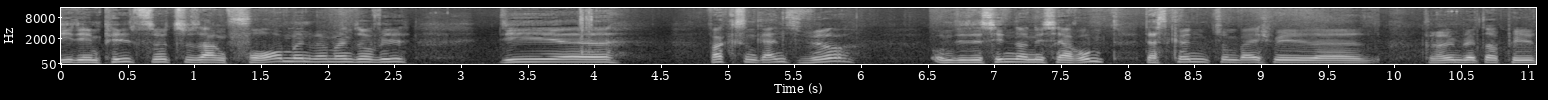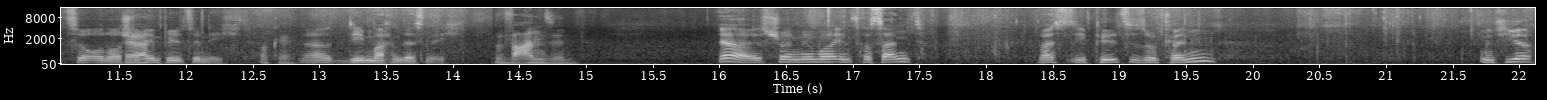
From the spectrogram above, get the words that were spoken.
die den Pilz sozusagen formen, wenn man so will, die äh, wachsen ganz wirr um dieses Hindernis herum. Das können zum Beispiel äh, Knollenblätterpilze oder Steinpilze nicht. Okay. Ja, die machen das nicht. Wahnsinn. Ja, ist schon immer interessant, was die Pilze so können. Und hier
